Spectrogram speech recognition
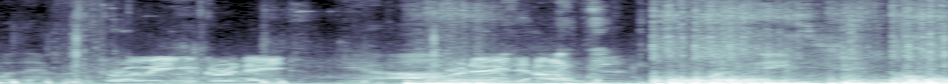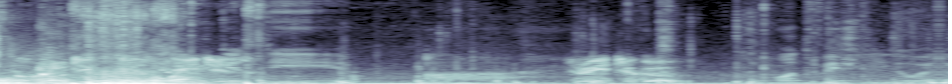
whatever. Throwing a grenade. Yeah, um, Grenade I, I out. think one day I Continue when I stages. get the uh, Three to go. motivation to do it.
